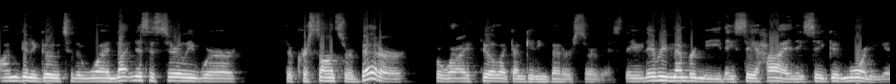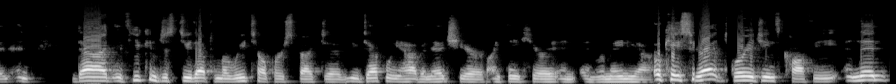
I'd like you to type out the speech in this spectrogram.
I'm going to go to the one, not necessarily where the croissants are better, but where I feel like I'm getting better service. They, they remember me. They say hi. They say good morning. And, and that if you can just do that from a retail perspective, you definitely have an edge here, I think, here in, in Romania. Okay, so you're at Gloria Jean's Coffee, and then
